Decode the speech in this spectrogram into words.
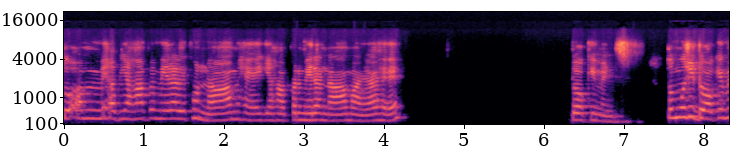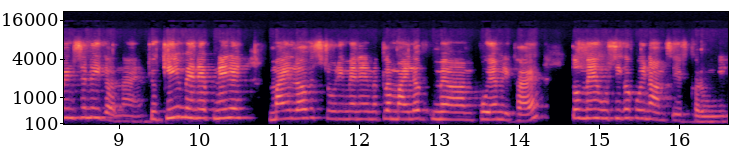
तो अब अब यहाँ पर मेरा देखो नाम है, यहाँ पर मेरा नाम आया है डॉक्यूमेंट्स तो मुझे डॉक्यूमेंट से नहीं करना है, क्योंकि मैंने अपने माई लव स्टोरी मैंने मतलब माई लव पोएम लिखा है तो मैं उसी का कोई नाम सेव करूँगी।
